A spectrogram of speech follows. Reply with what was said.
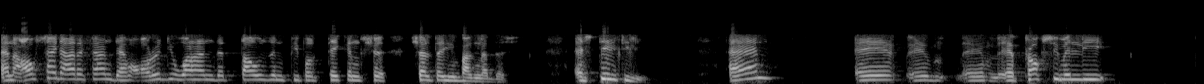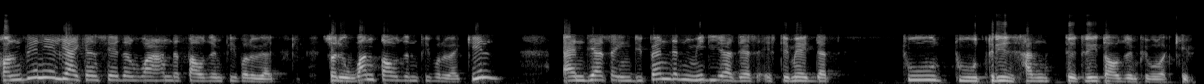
And outside Arakan, there have already 100,000 people taken sh- shelter in Bangladesh, uh, stealthily. And uh, um, um, approximately, conveniently, I can say that 100,000 people were, sorry, 1,000 people were killed. And there's an independent media that estimate that two to 3,000 people were killed.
